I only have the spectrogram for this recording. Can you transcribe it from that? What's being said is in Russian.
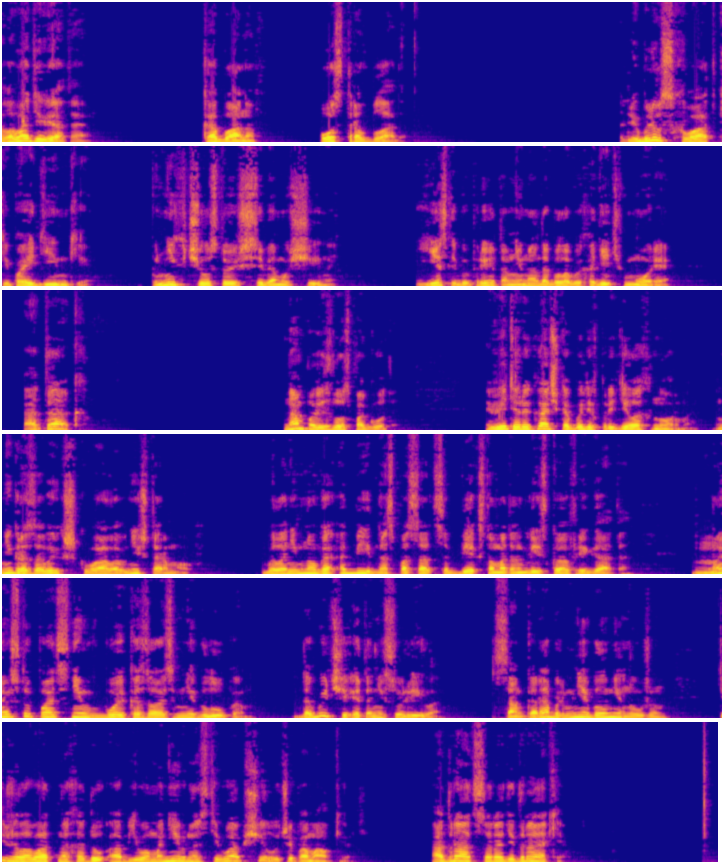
Глава 9. Кабанов. Остров Блада. Люблю схватки, поединки. В них чувствуешь себя мужчиной. Если бы при этом не надо было выходить в море. А так... Нам повезло с погодой. Ветер и качка были в пределах нормы. Ни грозовых шквалов, ни штормов. Было немного обидно спасаться бегством от английского фрегата – но и вступать с ним в бой казалось мне глупым. Добычи это не сулило. Сам корабль мне был не нужен. Тяжеловат на ходу, а об его маневренности вообще лучше помалкивать. А драться ради драки...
